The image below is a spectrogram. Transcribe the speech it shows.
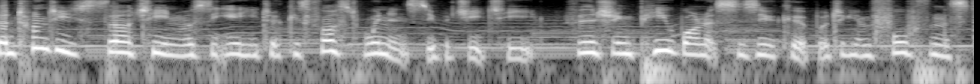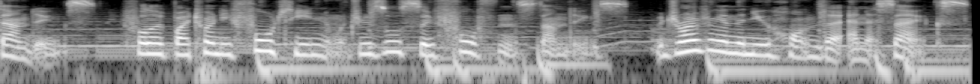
Then 2013 was the year he took his first win in Super GT, finishing P1 at Suzuka, putting him 4th in the standings, followed by 2014, which was also 4th in the standings, but driving in the new Honda NSX.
